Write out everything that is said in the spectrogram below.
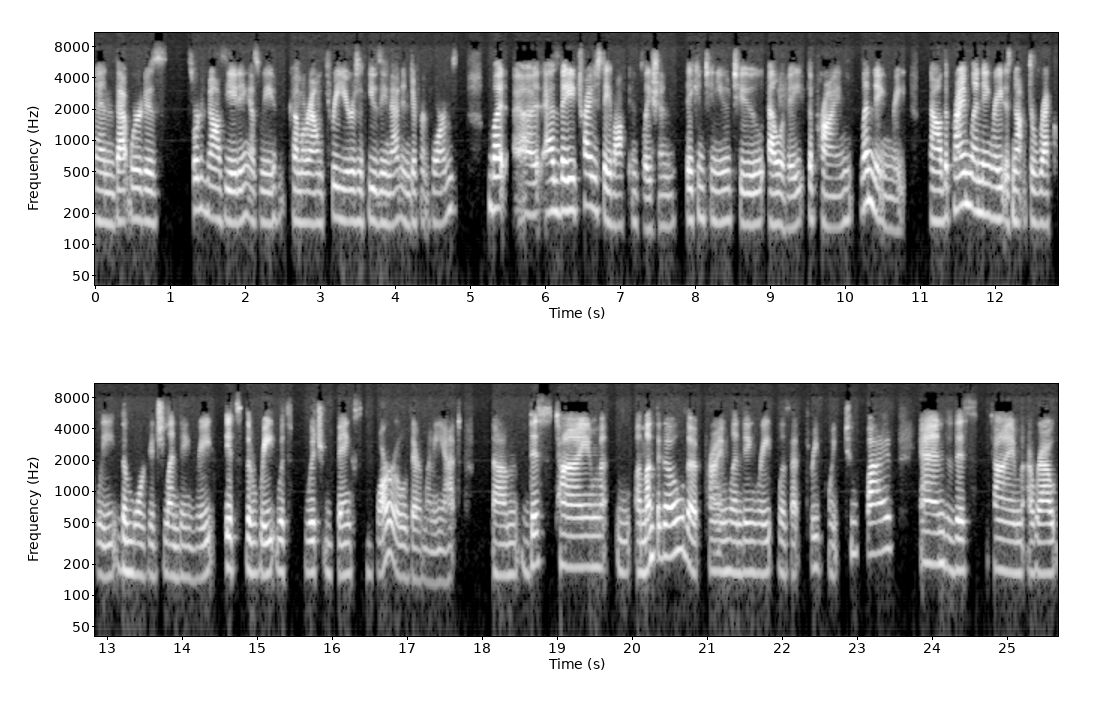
and that word is sort of nauseating as we come around three years of using that in different forms. But uh, as they try to stave off inflation, they continue to elevate the prime lending rate. Now, the prime lending rate is not directly the mortgage lending rate, it's the rate with which banks borrow their money at. Um, this time a month ago, the prime lending rate was at 3.25, and this time around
